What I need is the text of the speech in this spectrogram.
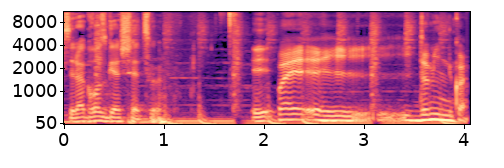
c'est la grosse gâchette. Et ouais, il, domine quoi.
